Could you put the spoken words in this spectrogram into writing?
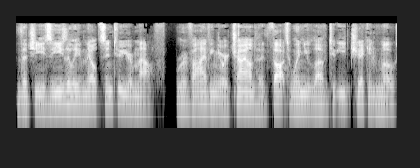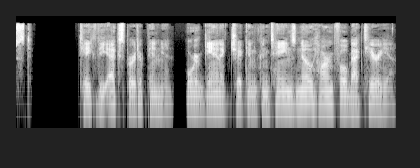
The cheese easily melts into your mouth, reviving your childhood thoughts when you loved to eat chicken most. Take the expert opinion, organic chicken contains no harmful bacteria.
